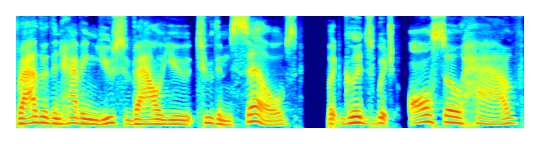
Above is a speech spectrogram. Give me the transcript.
rather than having use value to themselves, but goods which also have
